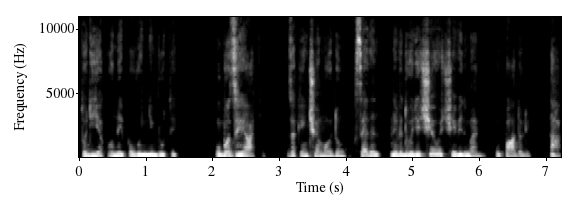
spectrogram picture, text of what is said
тоді як вони повинні бути у Базгіаті, закінчує мою думку Кседен, не відводячи очей від мене, у падолі. Так.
